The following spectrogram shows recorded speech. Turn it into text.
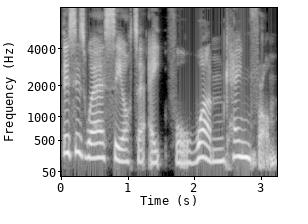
This is where Sea Otter 841 came from.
